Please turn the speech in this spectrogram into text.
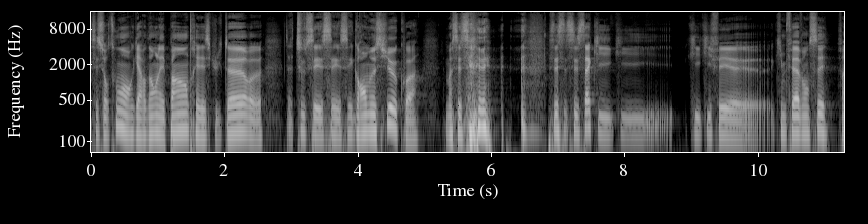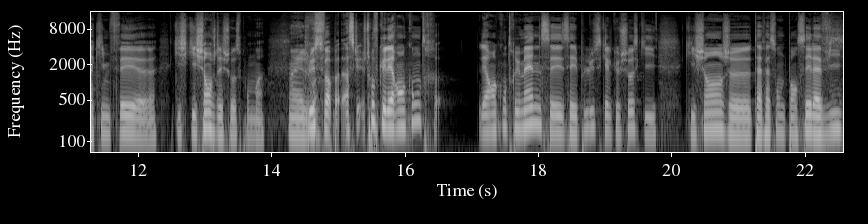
surtout en regardant les peintres et les sculpteurs, tous ces, ces, ces grands monsieur, quoi. Moi, c'est, c'est, ça qui, qui, qui, qui, fait, euh, qui me fait avancer, enfin, qui me fait, euh, qui, qui change des choses pour moi. Ouais, plus fort parce que je trouve que les rencontres les rencontres humaines c'est c'est plus quelque chose qui qui change euh, ta façon de penser la vie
